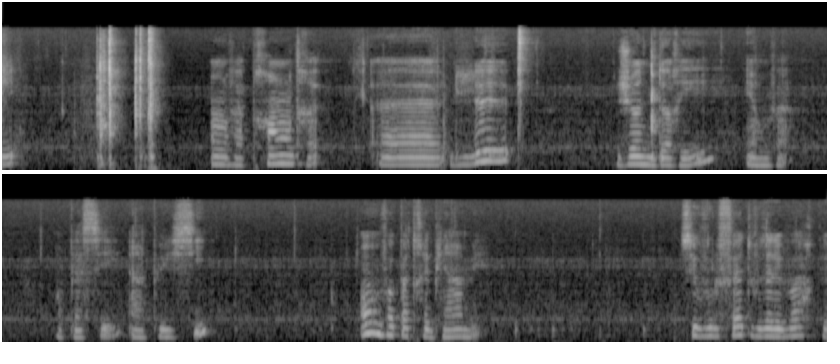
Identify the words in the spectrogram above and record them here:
Et on va prendre euh, le jaune doré et on va en placer un peu ici. On ne voit pas très bien mais si vous le faites vous allez voir que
